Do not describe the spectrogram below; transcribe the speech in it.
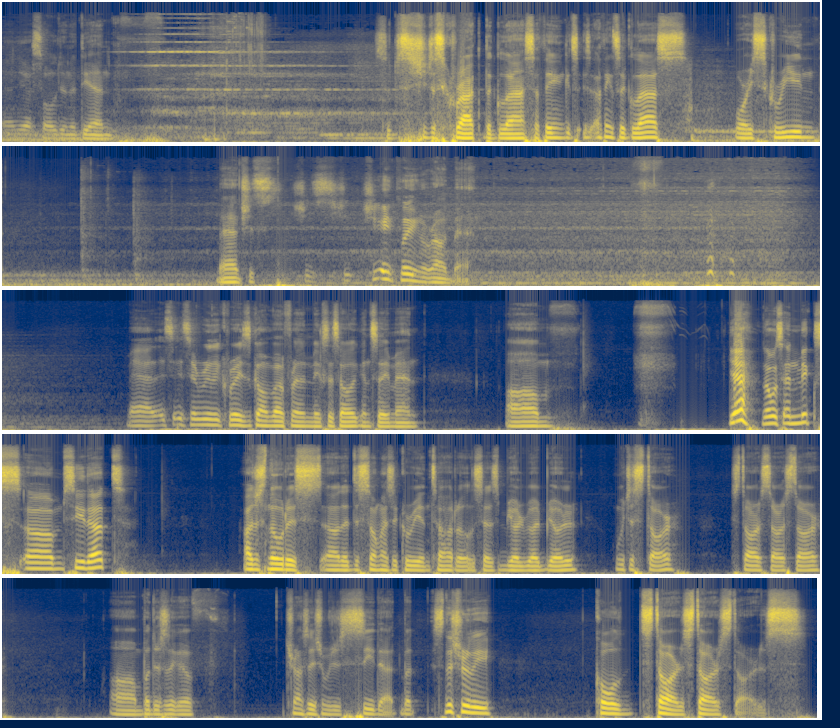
And yeah, Sullyoon at the end. So just, she just cracked the glass. I think it's I think it's a glass or a screen. Man, she's she's she, she ain't playing around, man. man, it's it's a really crazy comeback from NMIXX. That's all I can say, man. Um, yeah, that was NMIXX. Um, see that? I just noticed uh, that this song has a Korean title. It says Byul Byul Byul, which is star, star, star, star. Um, but there's like a translation which is see that, but it's literally called stars, stars, stars.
